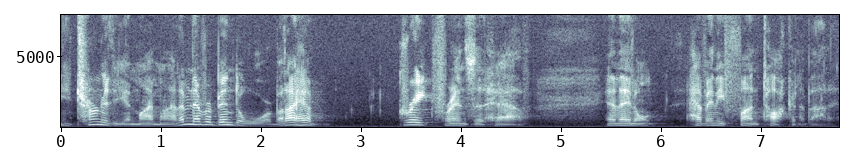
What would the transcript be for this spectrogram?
eternity in my mind. I've never been to war, but I have great friends that have, and they don't have any fun talking about it.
